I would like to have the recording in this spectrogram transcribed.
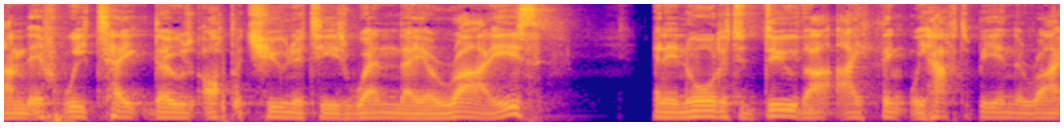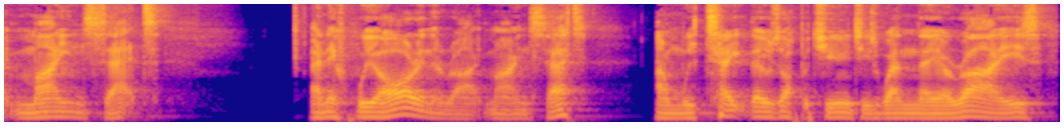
And if we take those opportunities when they arise, and in order to do that, I think we have to be in the right mindset. And if we are in the right mindset and we take those opportunities when they arise,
